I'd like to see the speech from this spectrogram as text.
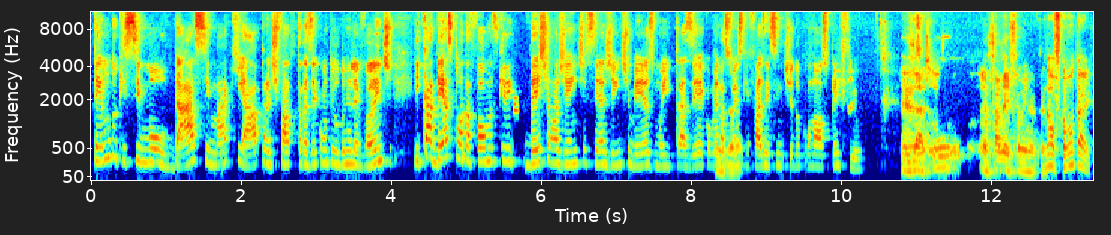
tendo que se moldar, se maquiar para de fato trazer conteúdo relevante. E cadê as plataformas que deixam a gente ser a gente mesmo e trazer recomendações Exato. que fazem sentido com o nosso perfil? Exato. O... Falei, falei, Natan. Não, fica à vontade.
